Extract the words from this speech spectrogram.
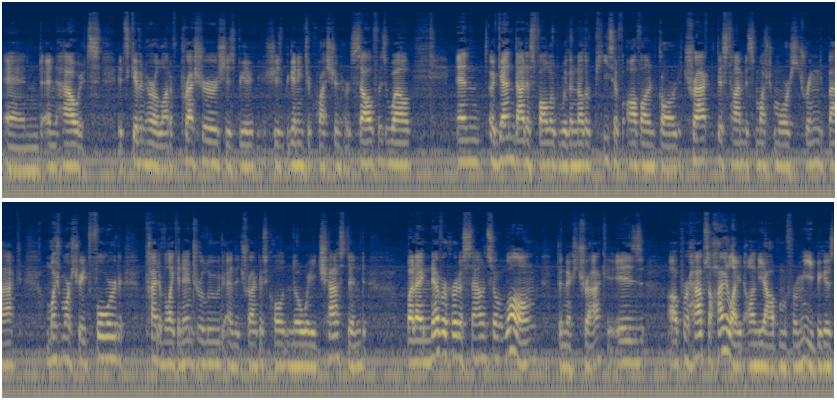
and and how it's it's given her a lot of pressure. She's be, she's beginning to question herself as well. And again, that is followed with another piece of avant-garde track. This time it's much more stringed back, much more straightforward, kind of like an interlude, and the track is called No Way Chastened. But I never heard a sound so long. The next track is uh, perhaps a highlight on the album for me because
